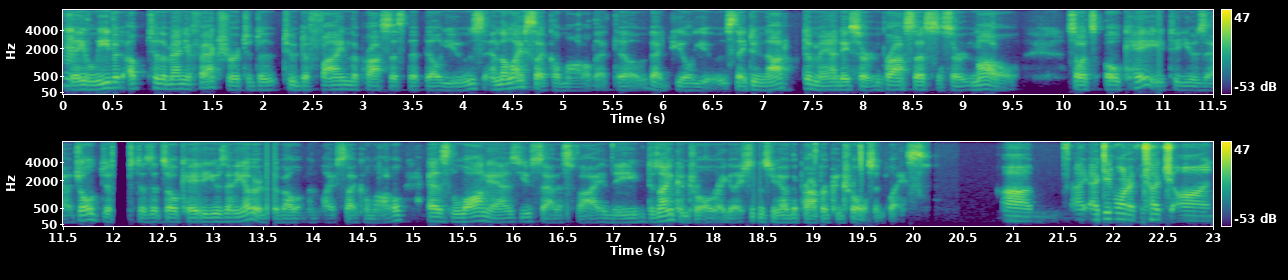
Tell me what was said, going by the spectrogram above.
They leave it up to the manufacturer to, de- to define the process that they'll use and the lifecycle model that, they'll, that you'll use. They do not demand a certain process, a certain model. So it's okay to use Agile just as it's okay to use any other development lifecycle model as long as you satisfy the design control regulations, you have the proper controls in place. Um, I, I did want to touch on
